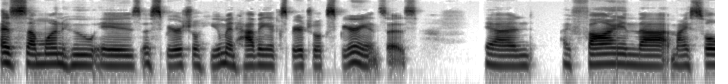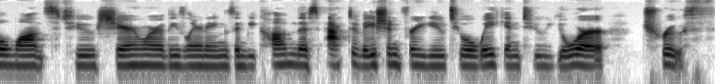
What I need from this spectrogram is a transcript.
as someone who is a spiritual human having spiritual experiences. And I find that my soul wants to share more of these learnings and become this activation for you to awaken to your truth.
